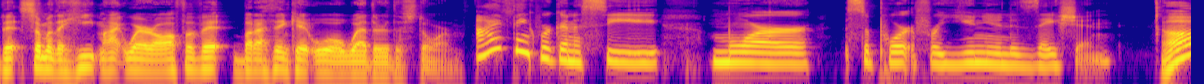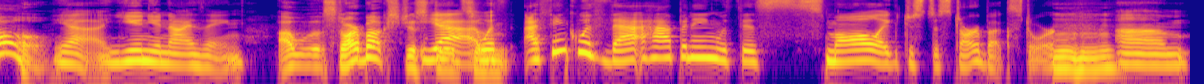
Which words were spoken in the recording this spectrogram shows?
that some of the heat might wear off of it, but I think it will weather the storm. I think we're going to see more support for unionization. Oh, Yeah, unionizing. I w- Starbucks just yeah, did some, with I think with that happening with this small like just a Starbucks store Mhm. um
